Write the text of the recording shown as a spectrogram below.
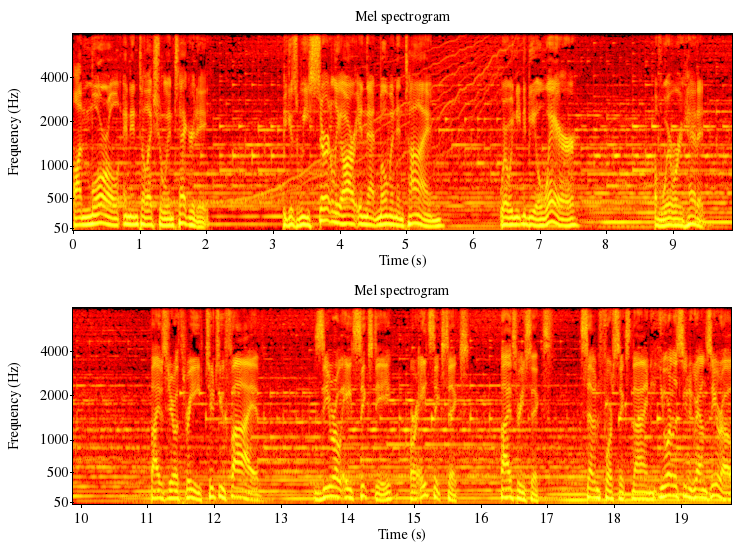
on moral and intellectual integrity because we certainly are in that moment in time where we need to be aware of where we're headed. 503 225 0860 or 866 536 7469. You are listening to Ground Zero.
